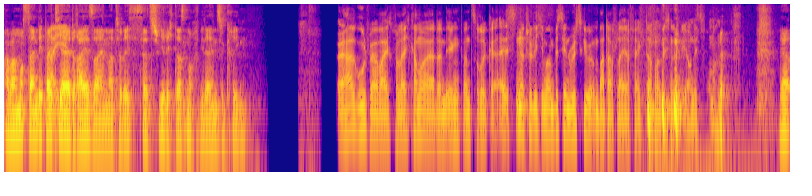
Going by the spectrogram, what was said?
aber muss da endlich bei TI 3 sein, natürlich. Es ist jetzt schwierig, das noch wieder hinzukriegen. Ja, gut, wer weiß. Vielleicht kann man ja dann irgendwann zurück. Es ist natürlich immer ein bisschen risky mit dem Butterfly-Effekt. Darf man sich natürlich auch nichts vormachen. Ja,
